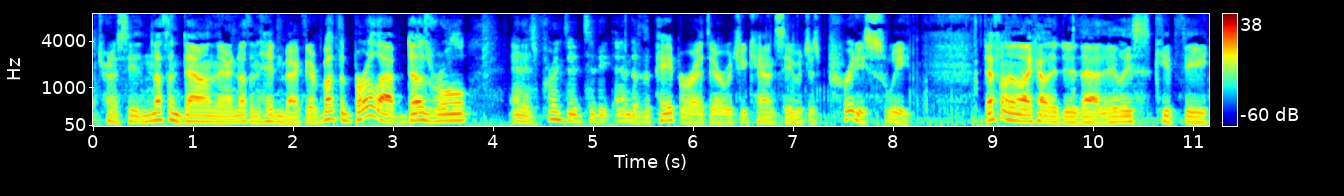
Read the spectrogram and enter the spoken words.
I'm trying to see nothing down there, nothing hidden back there. But the burlap does roll and is printed to the end of the paper right there, which you can see, which is pretty sweet. Definitely like how they do that. They at least keep the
